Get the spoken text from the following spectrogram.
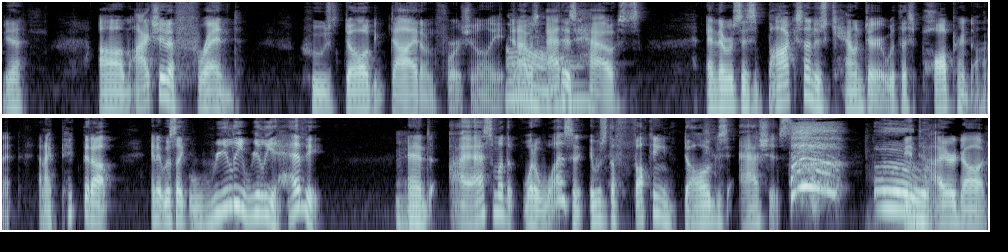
Yeah. Um, I actually had a friend whose dog died, unfortunately, and I was at his house, and there was this box on his counter with this paw print on it, and I picked it up, and it was like really, really heavy. Mhm. And I asked him what, the, what it was, and it was the fucking dog's ashes. the entire dog.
